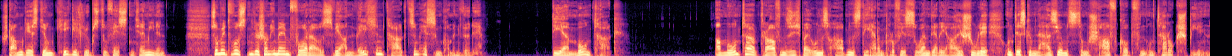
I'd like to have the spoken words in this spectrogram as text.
Stammgäste und Kegelclubs zu festen Terminen. Somit wussten wir schon immer im Voraus, wer an welchem Tag zum Essen kommen würde. Der Montag. Am Montag trafen sich bei uns abends die Herren Professoren der Realschule und des Gymnasiums zum Schafkopfen und Tarockspielen.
